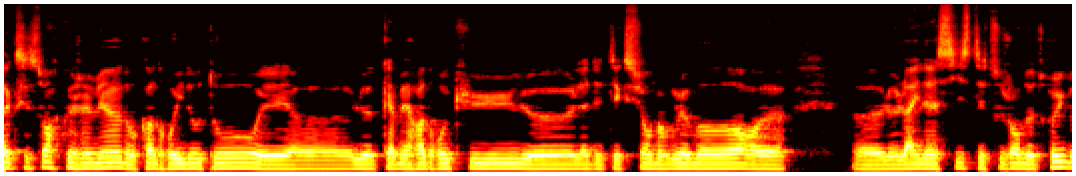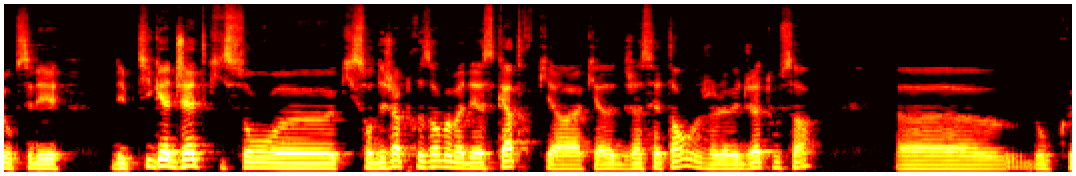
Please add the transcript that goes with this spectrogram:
accessoires que j'aime bien, donc Android Auto et euh, le caméra de recul, euh, la détection d'angle mort, le line assist et tout ce genre de trucs. Donc c'est des, des petits gadgets qui sont qui sont déjà présents dans ma DS4 qui a, qui a déjà 7 ans. Je l'avais déjà tout ça. donc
